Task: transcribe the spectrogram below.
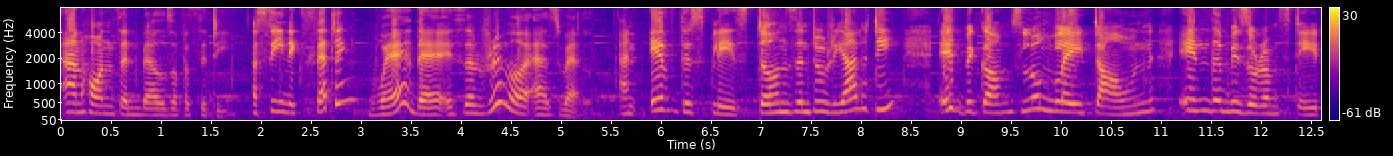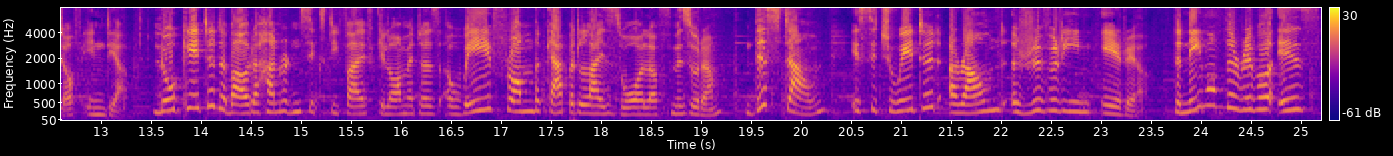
and horns and bells of a city. A scenic setting where there is a river as well. And if this place turns into reality, it becomes Lunglei town in the Mizoram state of India. Located about 165 kilometers away from the capital Aizawl of Mizoram, this town is situated around a riverine area. The name of the river is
